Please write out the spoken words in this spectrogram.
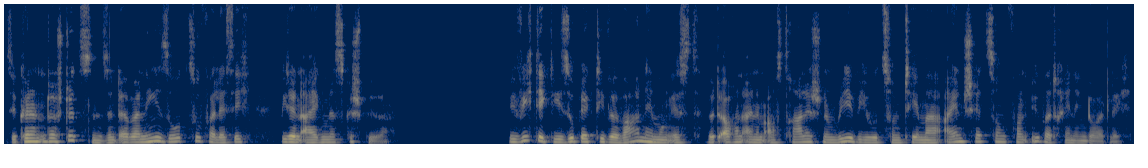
Sie können unterstützen, sind aber nie so zuverlässig wie dein eigenes Gespür. Wie wichtig die subjektive Wahrnehmung ist, wird auch in einem australischen Review zum Thema Einschätzung von Übertraining deutlich.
